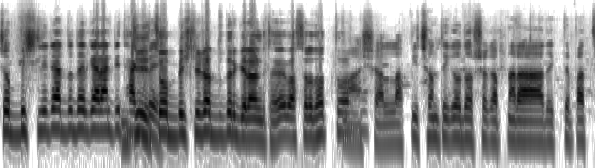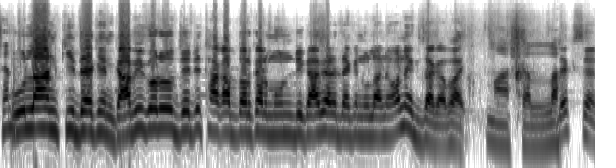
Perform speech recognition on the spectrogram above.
চব্বিশ লিটার দুধের গ্যারান্টি জি থাকবে? চব্বিশ লিটার দুধের গ্যারান্টি থাকে বাচ্চারা ধরতে পারবে। মাশাআল্লাহ পিছন থেকেও দর্শক আপনারা দেখতে পাচ্ছেন। উলান কি দেখেন? গাবি গরু যেটি থাকার দরকার মুন্ডি গাবি আর দেখেন উলানে অনেক জায়গা ভাই। মাশাআল্লাহ। দেখছেন?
